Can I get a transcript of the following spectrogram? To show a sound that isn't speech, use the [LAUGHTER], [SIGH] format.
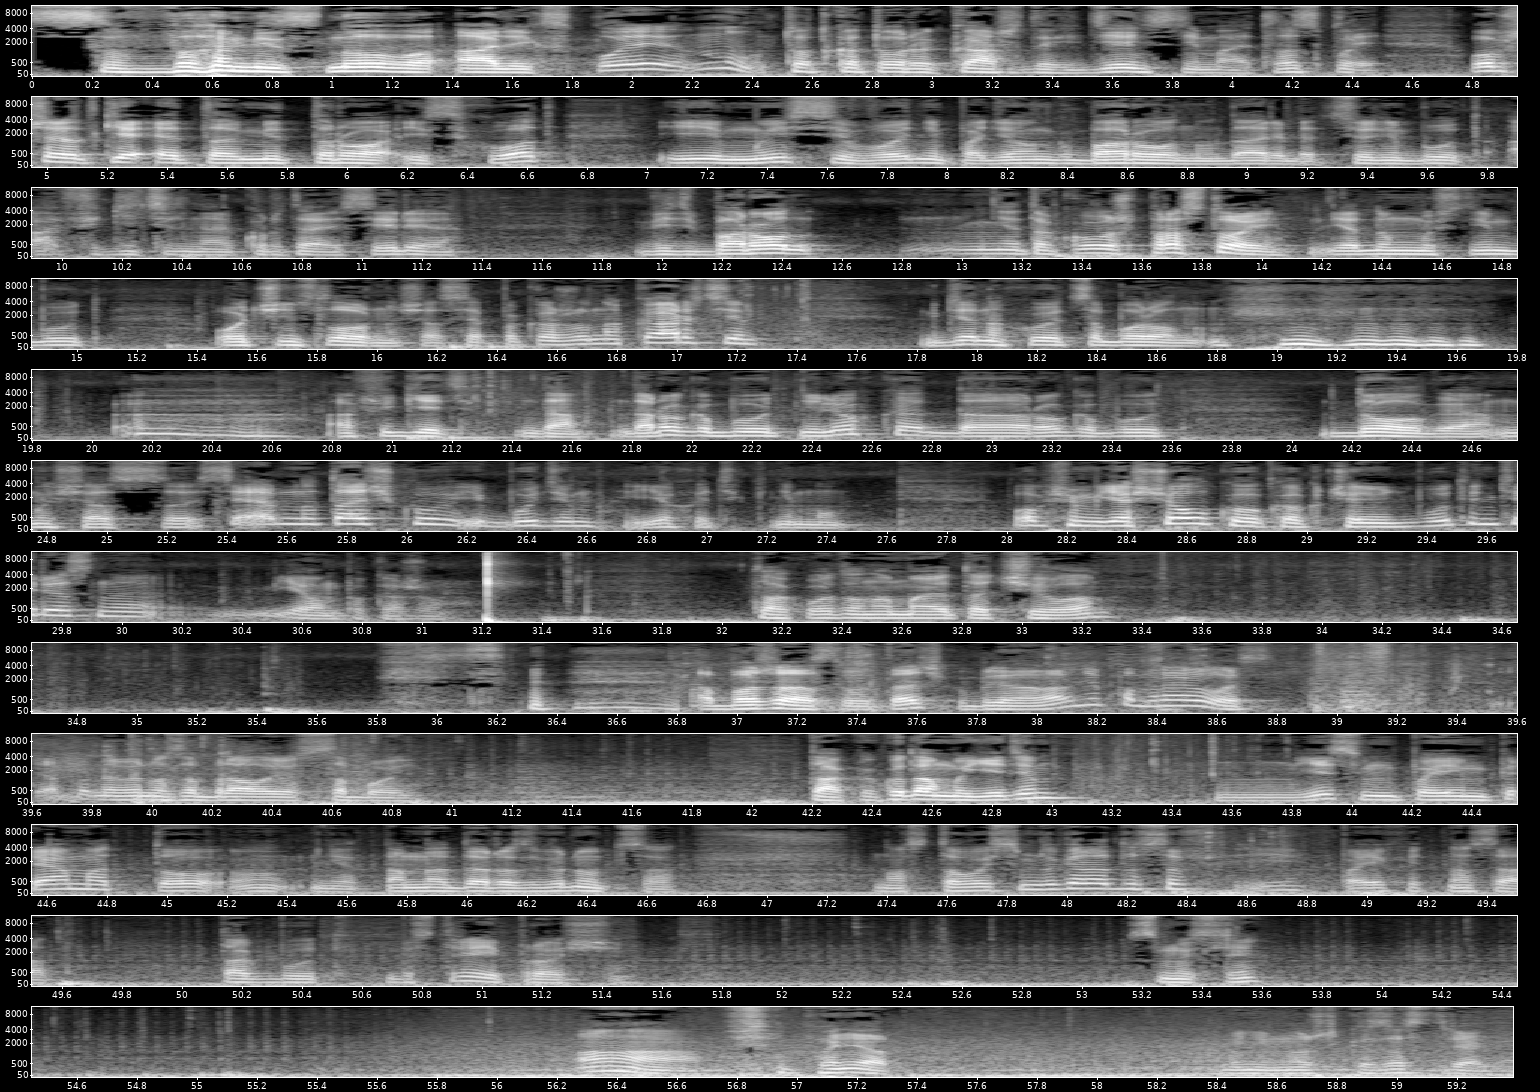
С вами снова Алекс Плей, ну, тот, который каждый день снимает летсплей. В общем, это метро Исход, и мы сегодня пойдем к Барону, да, ребят, сегодня будет офигительная, крутая серия. Ведь Барон не такой уж простой, я думаю, с ним будет очень сложно. Сейчас я покажу на карте, где находится Барон. [LAUGHS] Офигеть, да, дорога будет нелегкая, дорога будет долгая. Мы сейчас сядем на тачку и будем ехать к нему. В общем, я щелкаю, как что-нибудь будет интересно, я вам покажу. Так, вот она моя точила. [LAUGHS] Обожаю свою тачку. Блин, она мне понравилась. Я бы, наверное, забрал ее с собой. Так, а куда мы едем? Если мы поедем прямо, то... Э, нет, нам надо развернуться на 180 градусов и поехать назад. Так будет быстрее и проще. В смысле? А, [LAUGHS] все понятно. Мы немножечко застряли.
